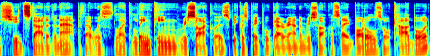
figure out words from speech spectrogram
she'd started an app that was like linking recyclers because people go around and recycle say bottles or cardboard.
